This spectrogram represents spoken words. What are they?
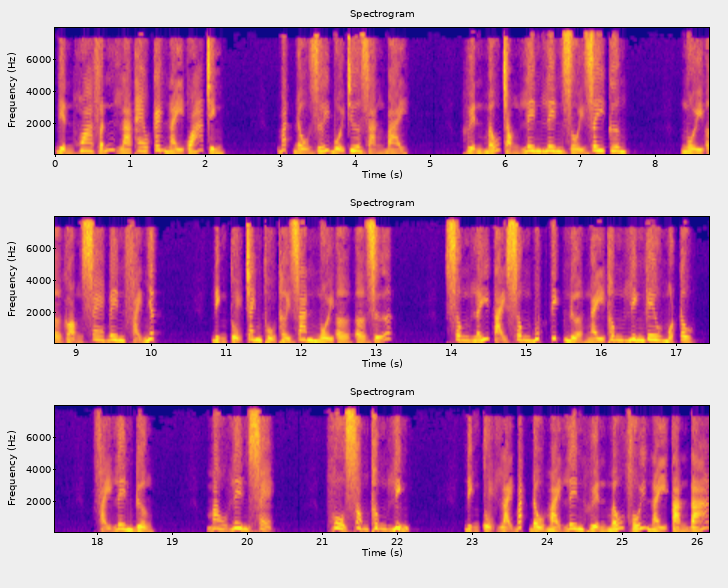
Điển hoa vẫn là theo cách này quá trình. Bắt đầu dưới buổi trưa giảng bài. Huyền mẫu trọng lên lên rồi dây cương. Ngồi ở gọng xe bên phải nhất. Định tuổi tranh thủ thời gian ngồi ở ở giữa. Sông lấy tại sông bút tích nửa ngày thông linh kêu một câu. Phải lên đường. Mau lên xe. Hô song thông linh. Định tuổi lại bắt đầu mài lên huyền mấu phối này tản đá.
